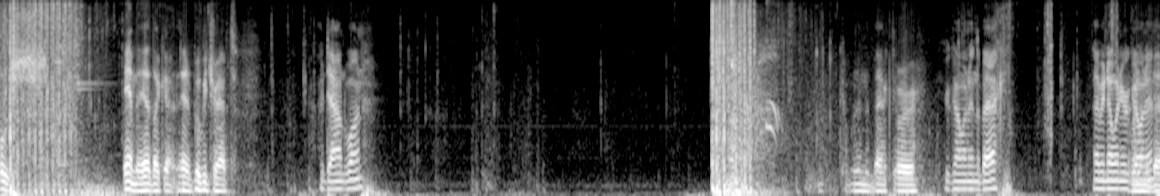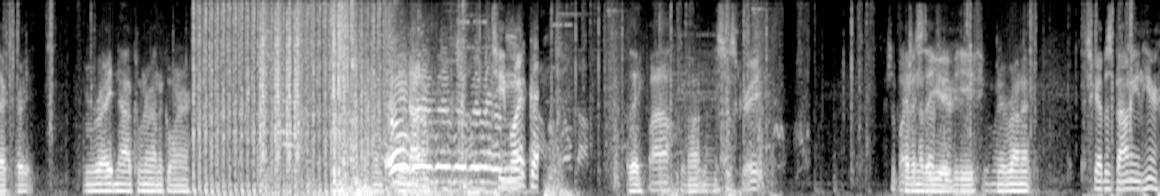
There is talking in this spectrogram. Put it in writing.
Oh sh! Damn, they had like a they had a booby trapped. I downed one. Coming in the back door. You're going in the back. Let me know when you're Coming going in. the back right. I'm right now coming around the corner. Oh, Got wait, wait, wait, wait, wait. Team my white. God. Well done. They Wow, came out this nice. was great. There's a I bunch have of another stuff UAV here. if you want me to run it. Let's grab this bounty in here.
